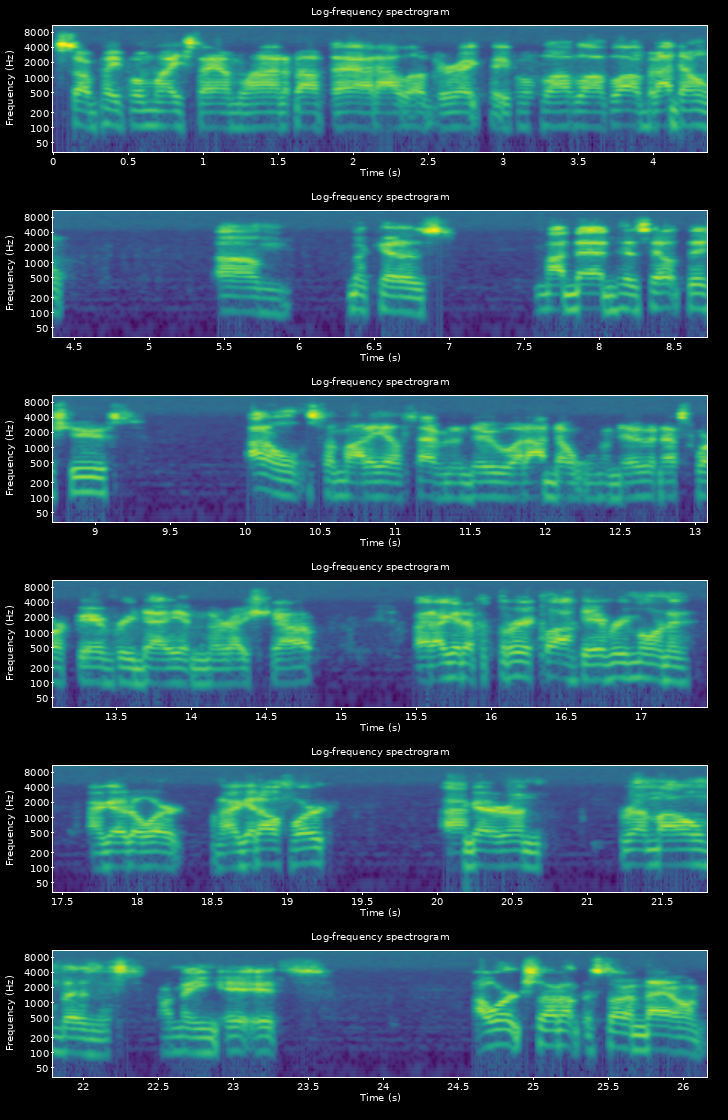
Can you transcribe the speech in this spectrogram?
some people may say I'm lying about that. I love to wreck people, blah, blah, blah, but I don't. Um, because my dad and his health issues, I don't want somebody else having to do what I don't want to do, and that's work every day in the race shop. And I get up at three o'clock every morning. I go to work. When I get off work, I go run run my own business. I mean, it, it's I work sun up to sun down,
